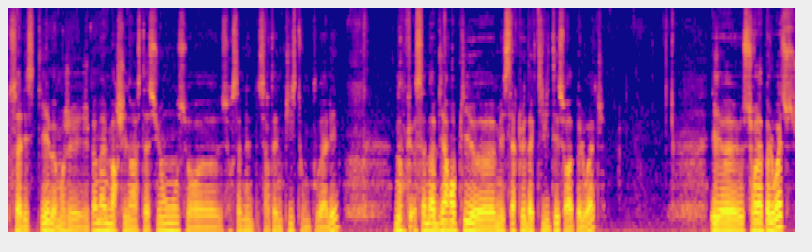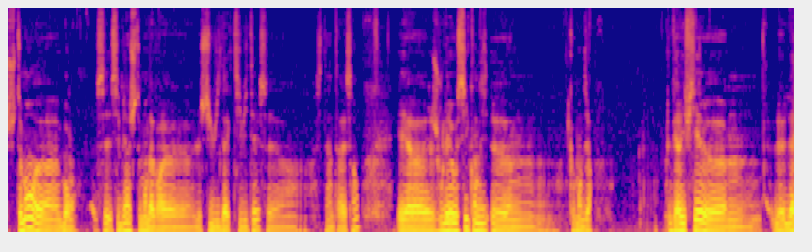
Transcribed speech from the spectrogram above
tout ça allait skier, bah, moi j'ai pas mal marché dans la station, sur, euh, sur certaines, pistes où on pouvait aller. Donc ça m'a bien rempli euh, mes cercles d'activité sur Apple Watch. Et euh, sur l'Apple Watch, justement, euh, c'est bien justement d'avoir le, suivi d'activité, euh, c'était intéressant. Et je voulais aussi comment dire, vérifier la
